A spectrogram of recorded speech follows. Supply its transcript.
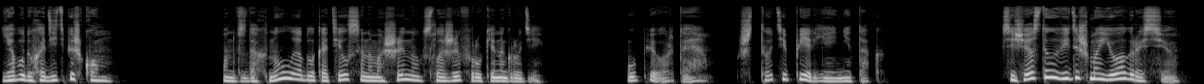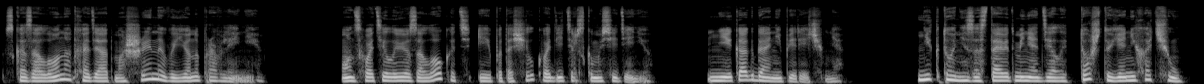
Я буду ходить пешком», он вздохнул и облокотился на машину, сложив руки на груди. Упертая. Что теперь ей не так? Сейчас ты увидишь мою агрессию, сказал он, отходя от машины в ее направлении. Он схватил ее за локоть и потащил к водительскому сиденью. «Никогда не перечь мне». «Никто не заставит меня делать то, что я не хочу», —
